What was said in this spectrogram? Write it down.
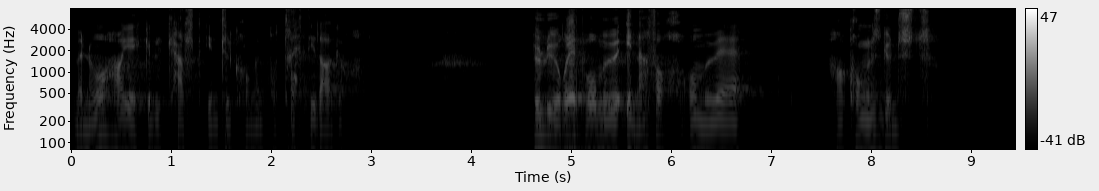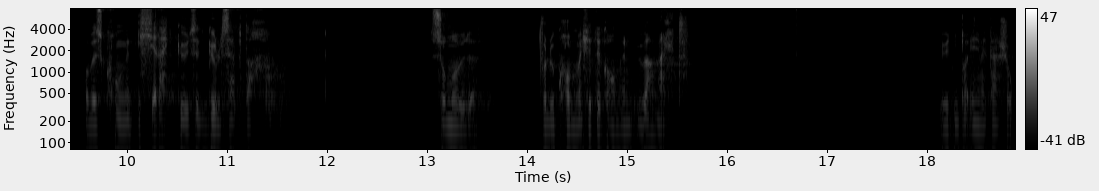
Men nå har jeg ikke blitt kalt inn til kongen på 30 dager. Hun lurer litt på om hun er innafor, om hun er, har kongens gunst. Og hvis kongen ikke rekker ut sitt gullsepter, så må hun dø. For du kommer ikke til kongen uanmeldt. Utenpå invitasjon.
